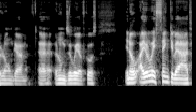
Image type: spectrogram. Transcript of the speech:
along um, uh, along the way, of course. You know, I always think about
